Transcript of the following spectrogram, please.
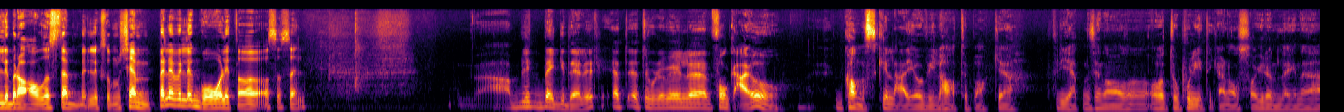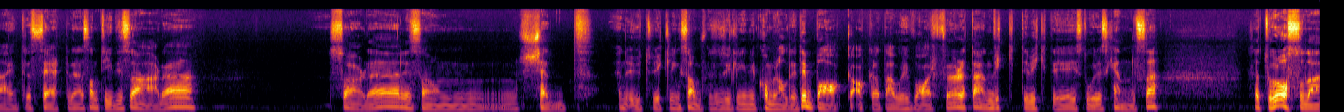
liberale stemmer liksom, kjemper, eller vil det gå litt av, av seg selv? Ja, blitt begge deler. Jeg, jeg tror det vil, Folk er jo ganske lei og vil ha tilbake friheten sin, og, og jeg tror politikerne også grunnleggende er interessert i det. Samtidig så er det så er det liksom skjedd en utvikling, samfunnsutvikling. Vi kommer aldri tilbake akkurat der vi var før. Dette er en viktig, viktig historisk hendelse. Så jeg tror også det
